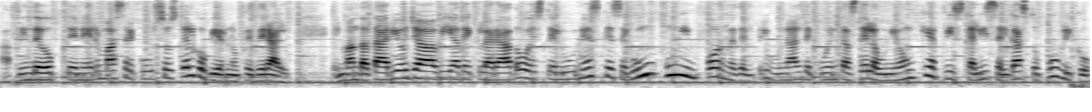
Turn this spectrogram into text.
a fin de obtener más recursos del gobierno federal. El mandatario ya había declarado este lunes que según un informe del Tribunal de Cuentas de la Unión que fiscaliza el gasto público,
